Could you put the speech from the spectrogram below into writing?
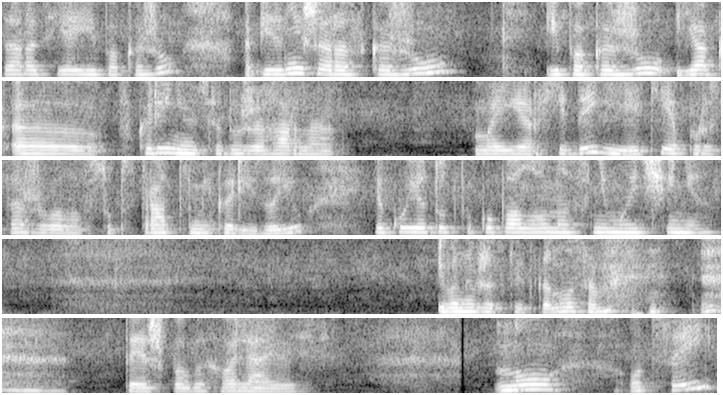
Зараз я її покажу, а пізніше розкажу і покажу, як е, вкорінюються дуже гарно мої орхідеї, які я пересаджувала в субстрат з мікорізою, яку я тут покупала у нас в Німеччині. І вони вже з квітконосом теж повихваляюсь. Ну, оцей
